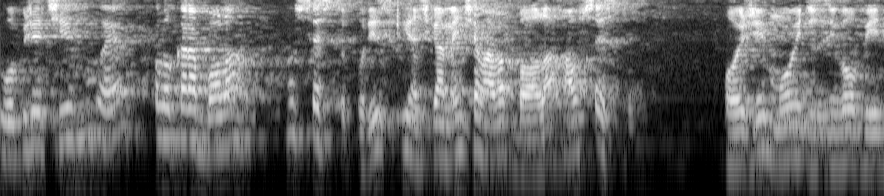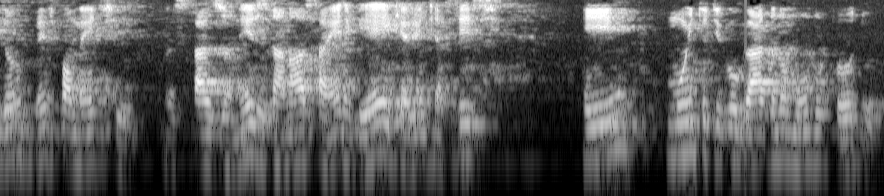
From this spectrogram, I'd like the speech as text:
o objetivo é colocar a bola no cesto. Por isso que antigamente chamava bola ao cesto. Hoje muito desenvolvido, principalmente nos Estados Unidos, na nossa NBA que a gente assiste, e muito divulgado no mundo todo.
